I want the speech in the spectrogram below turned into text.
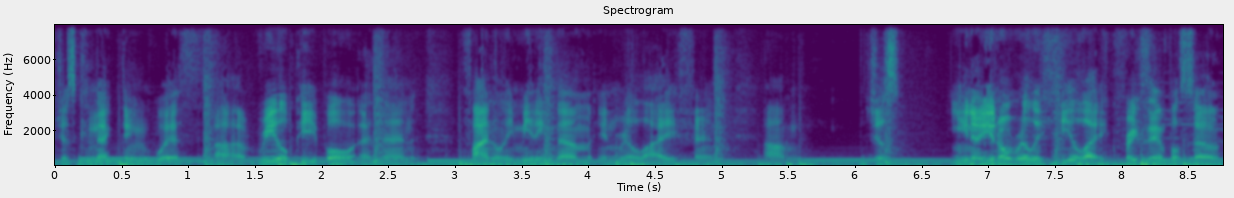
just connecting with uh, real people and then finally meeting them in real life and um, just, you know, you don't really feel like, for example, so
